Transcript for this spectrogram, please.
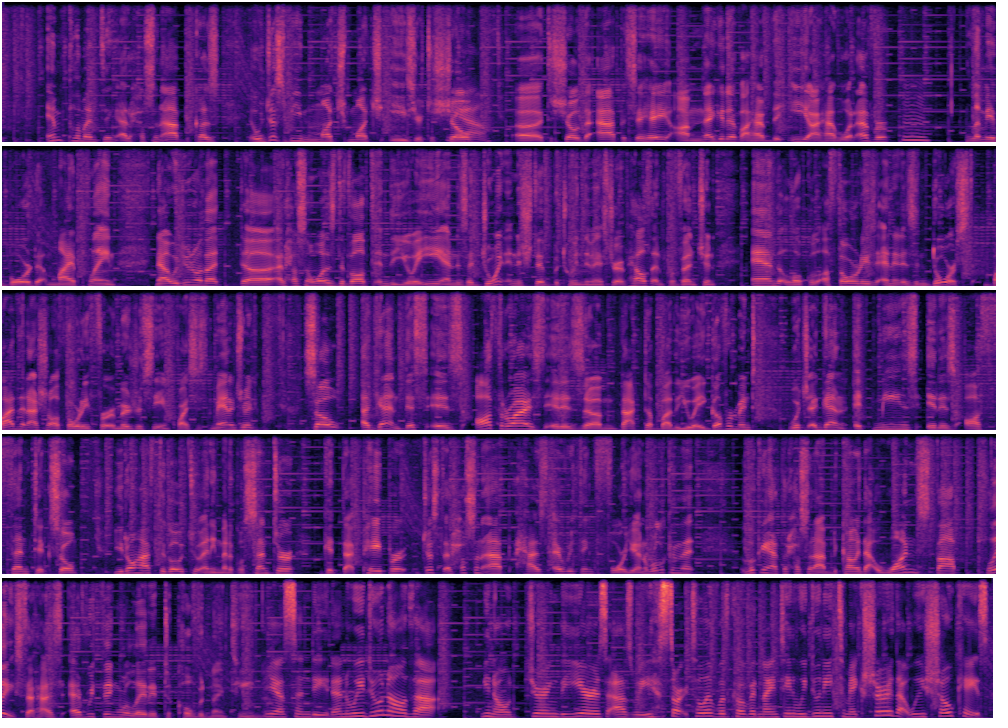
implementing Alhosn app because it would just be much much easier to show Yeah. uh, to show the app and say, hey, I'm negative, I have the E, I have whatever. let me board my plane. Now, we do know that uh, Alhosn was developed in the UAE and is a joint initiative between the Ministry of Health and Prevention and local authorities, and it is endorsed by the National Authority for Emergency and Crisis Management. So, again, this is authorized, it is um, backed up by the UAE government, which again, it means it is authentic. So, you don't have to go to any medical center, get that paper. Just the Hosn app has everything for you. And we're looking at looking at the Hosn app becoming that one-stop place that has everything related to COVID-19. Yes, indeed. And we do know that, you know, during the years as we start to live with COVID 19, we do need to make sure that we showcase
